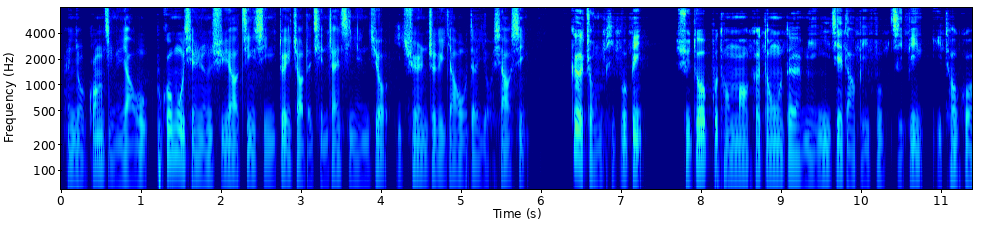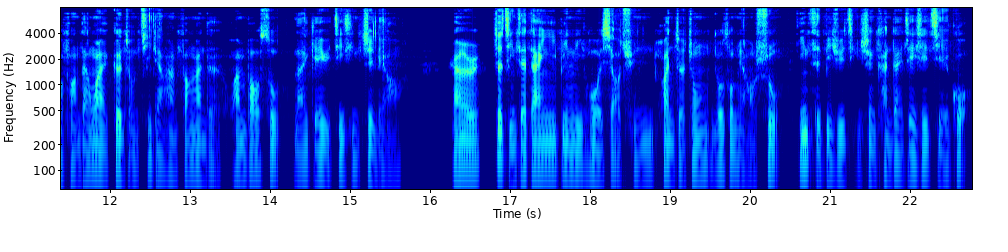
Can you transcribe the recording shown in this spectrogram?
很有光景的药物，不过目前仍需要进行对照的前瞻性研究，以确认这个药物的有效性。各种皮肤病，许多不同猫科动物的免疫介导皮肤疾病，已透过仿单外各种剂量和方案的环孢素来给予进行治疗。然而，这仅在单一病例或小群患者中有所描述，因此必须谨慎看待这些结果。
